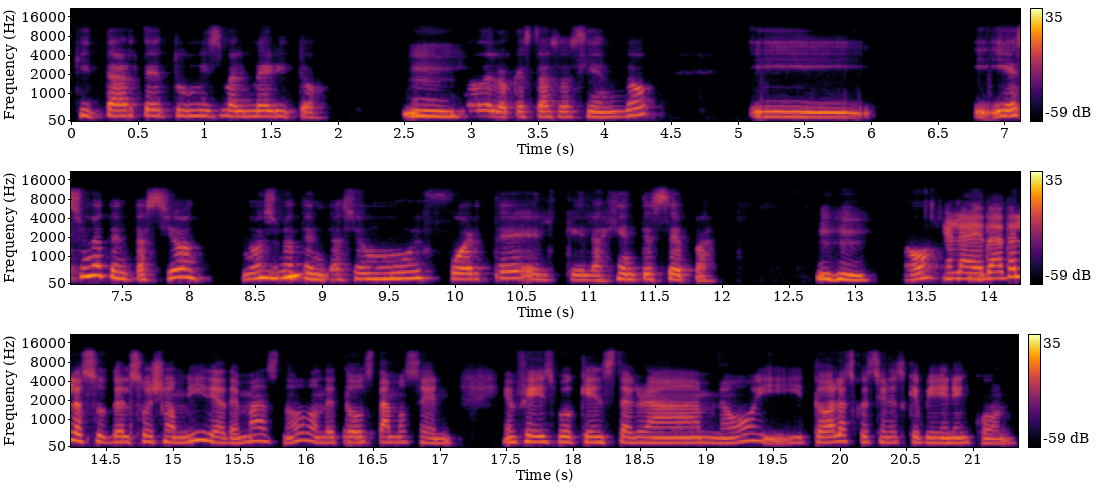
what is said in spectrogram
quitarte tú misma el mérito Mm, ¿no? de lo que estás haciendo y, y es una tentación, ¿no? Es una tentación muy fuerte el que la gente sepa. En la edad de del social media, además, ¿no? Donde todos estamos en, en Facebook, Instagram, ¿no? Y, y todas las cuestiones que vienen con,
